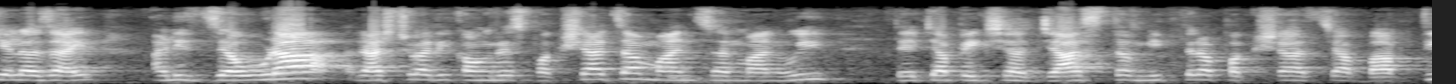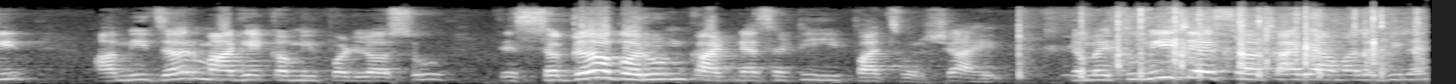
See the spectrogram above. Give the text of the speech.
केलं जाईल. आणि जेवढा राष्ट्रवादी काँग्रेस पक्षाचा मान सन्मान होईल त्याच्यापेक्षा जास्त मित्र पक्षाच्या बाबतीत आम्ही जर मागे कमी पडलो असू ते सगळं भरून काढण्यासाठी ही पाच वर्ष आहेत. त्यामुळे तुम्ही जे सहकार्य आम्हाला दिलंय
